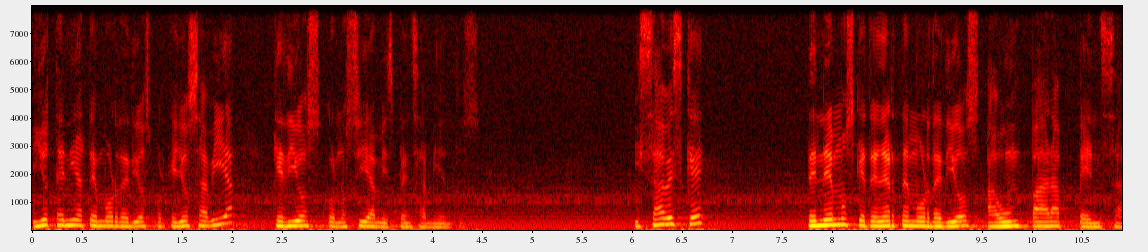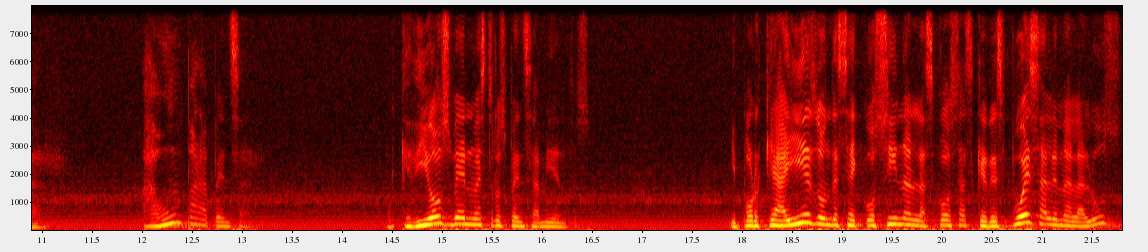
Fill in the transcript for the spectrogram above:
Y yo tenía temor de Dios porque yo sabía que Dios conocía mis pensamientos. ¿Y sabes qué? Tenemos que tener temor de Dios aún para pensar. Aún para pensar. Porque Dios ve nuestros pensamientos. Y porque ahí es donde se cocinan las cosas que después salen a la luz.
